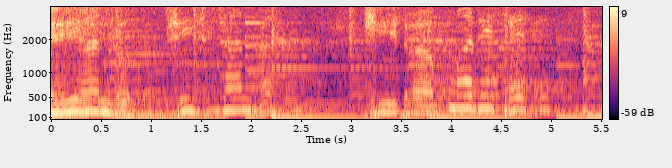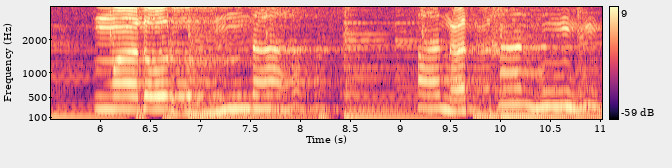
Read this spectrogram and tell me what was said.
屋の小さな日だまりでまどろんだあなたに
